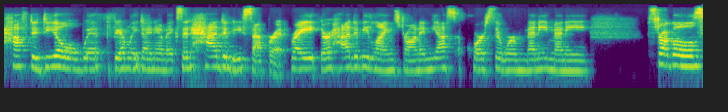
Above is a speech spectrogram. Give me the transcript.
have to deal with family dynamics. It had to be separate, right? There had to be lines drawn. And yes, of course, there were many, many struggles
